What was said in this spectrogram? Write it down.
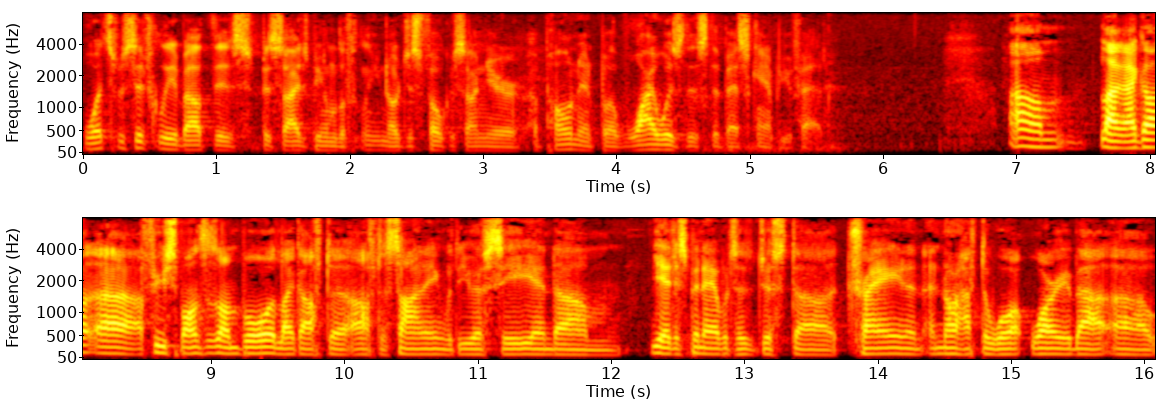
What specifically about this, besides being able to you know just focus on your opponent, but why was this the best camp you've had? Um, like I got uh, a few sponsors on board, like after after signing with the UFC, and um, yeah, just been able to just uh, train and, and, not have to wor- worry about uh,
